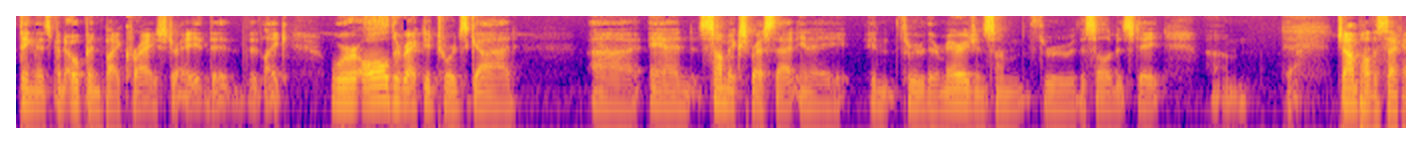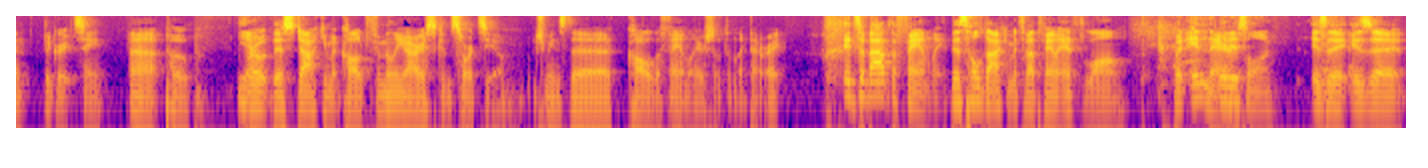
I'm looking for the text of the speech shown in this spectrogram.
thing that's been opened by Christ, right? That, that like we're all directed towards God, uh, and some express that in a in through their marriage, and some through the celibate state. Yeah. John Paul II, the great saint, uh, Pope, Yeah. wrote this document called Familiaris Consortio, which means the call of the family or something like that, right? It's about the family. This whole document's about the family. and It's long, but in there It is long. is a is a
